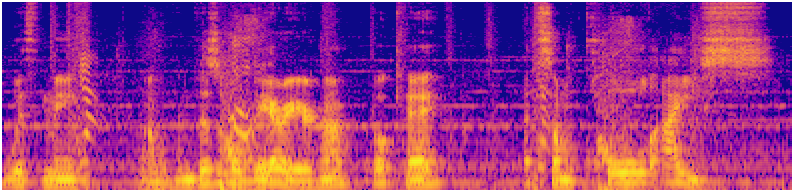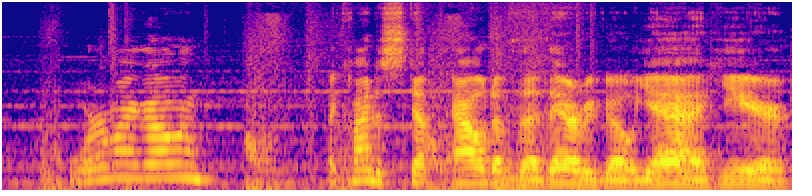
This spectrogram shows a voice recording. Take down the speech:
with me. Oh, invisible barrier, huh? Okay. That's some cold ice. Where am I going? I kind of stepped out of the... There we go. Yeah, here.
